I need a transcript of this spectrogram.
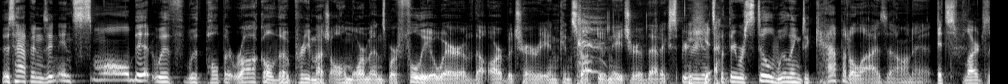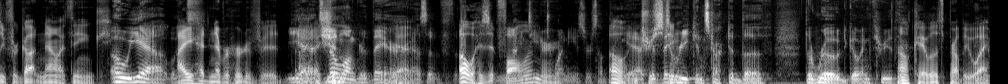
This happens in, in small bit with with Pulpit Rock, although pretty much all Mormons were fully aware of the arbitrary and constructive nature of that experience, Yeah. but they were still willing to capitalize on it. It's largely forgotten now, I think. oh yeah, I had never heard of it. Yeah, I it's no longer there yeah. as of Oh, has it fallen, or- 1920s or, something. Oh, yeah, interesting. They reconstructed the the road going through there. Okay, well, that's probably why.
